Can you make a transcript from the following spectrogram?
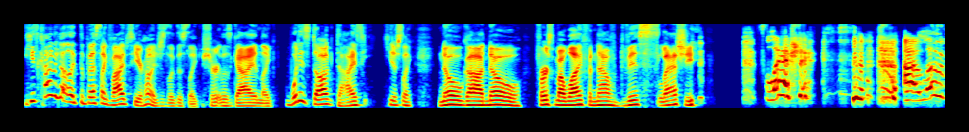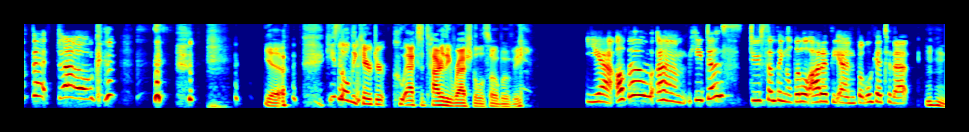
He's kind of got like the best like vibes here, huh? Just like this like shirtless guy, and like what his dog dies, he's just like, no, God, no. First my wife, and now this slashy. Slashy. I love that dog. yeah. He's the only character who acts entirely rational this whole movie. Yeah, although um he does do something a little odd at the end, but we'll get to that. Mm-hmm.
